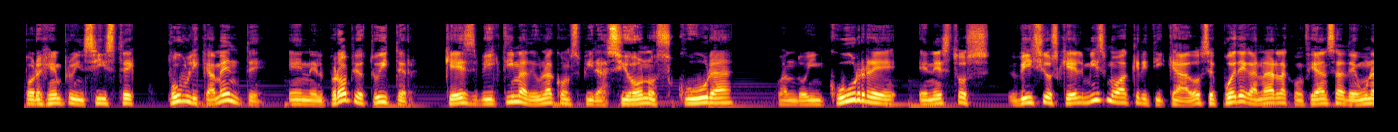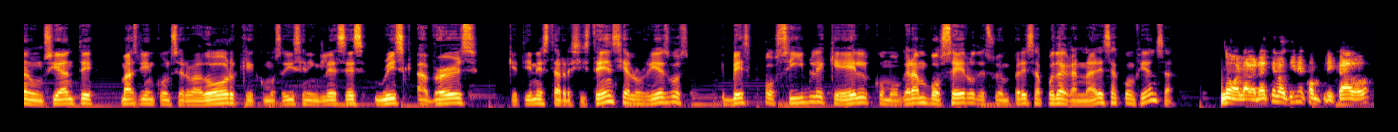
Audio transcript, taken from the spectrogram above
por ejemplo, insiste públicamente en el propio Twitter que es víctima de una conspiración oscura cuando incurre en estos vicios que él mismo ha criticado, se puede ganar la confianza de un anunciante más bien conservador, que como se dice en inglés es risk averse, que tiene esta resistencia a los riesgos. ¿Ves posible que él como gran vocero de su empresa pueda ganar esa confianza? No, la verdad que lo tiene complicado.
